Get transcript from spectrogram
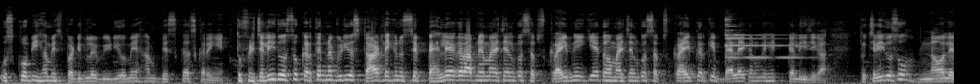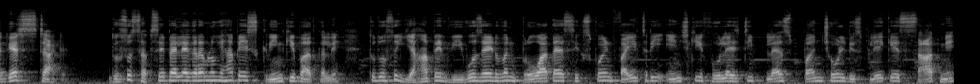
उसको भी हम इस पर्टिकुलर वीडियो में हम डिस्कस करेंगे। तो फिर चलिए दोस्तों, करते अपना वीडियो स्टार्ट लेकिन उससे पहले अगर आपने हमारे चैनल को सब्सक्राइब नहीं किया तो हमारे चैनल को सब्सक्राइब करके बेल आइकन को हिट कर लीजिएगा। तो चलिए दोस्तों नाउ लेट गेट स्टार्टेड दोस्तों, सबसे पहले अगर हम लोग यहाँ पे स्क्रीन की बात कर लें तो दोस्तों यहाँ पे Vivo Z1 Pro आता है 6.53 इंच की full HD plus punch hole display के साथ में,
